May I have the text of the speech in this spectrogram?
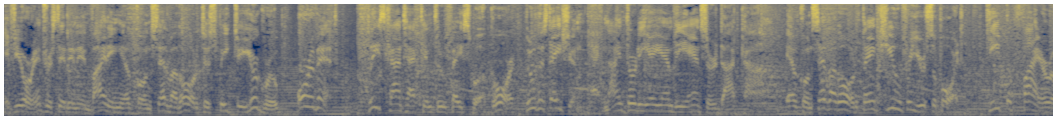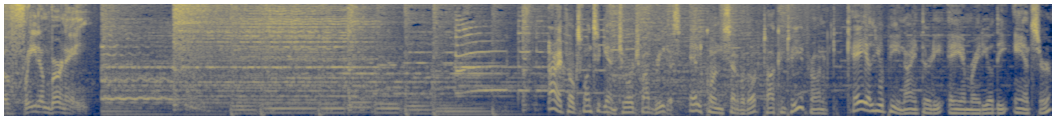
If you're interested in inviting El Conservador to speak to your group or event, please contact him through Facebook or through the station at 930amtheanswer.com. El Conservador thanks you for your support. Keep the fire of freedom burning. All right, folks, once again, George Rodriguez, El Conservador, talking to you from KLUP 930 AM radio, The Answer.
